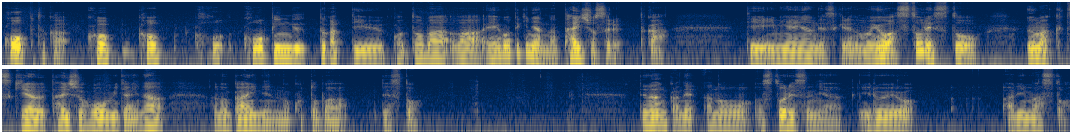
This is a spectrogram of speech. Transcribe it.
コープとかコープコープコーピングとかっていう言葉は英語的には対処するとかっていう意味合いなんですけれども要はストレスとうまく付き合う対処法みたいなあの概念の言葉ですと。でなんかねあのストレスにはいろいろありますと。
